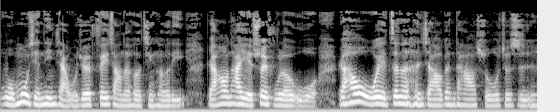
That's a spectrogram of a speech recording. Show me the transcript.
我目前听起来，我觉得非常的合情合理，然后他也说服了我，然后我也真的很想要跟大家说，就是。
